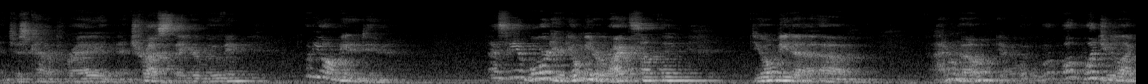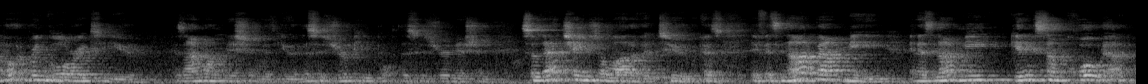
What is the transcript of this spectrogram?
and just kind of pray and, and trust that you're moving? What do you want me to do? I see a board here. Do you want me to write something? Do you want me to, um, I don't know, what would you like? What would bring glory to you? Because I'm on mission with you, and this is your people, this is your mission. So that changed a lot of it too, because if it's not about me, and it's not me getting some quota,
